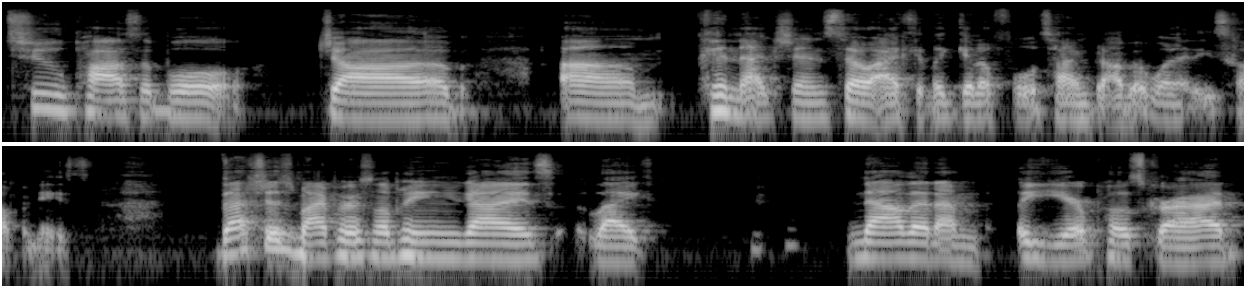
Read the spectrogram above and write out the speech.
two possible job um connections so I could like get a full-time job at one of these companies that's just my personal opinion, you guys. Like now that I'm a year post grad,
